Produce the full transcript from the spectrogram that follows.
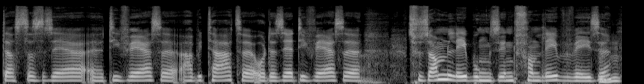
dass das sehr äh, diverse Habitate oder sehr diverse Zusammenlebungen sind von Lebewesen. Mhm.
